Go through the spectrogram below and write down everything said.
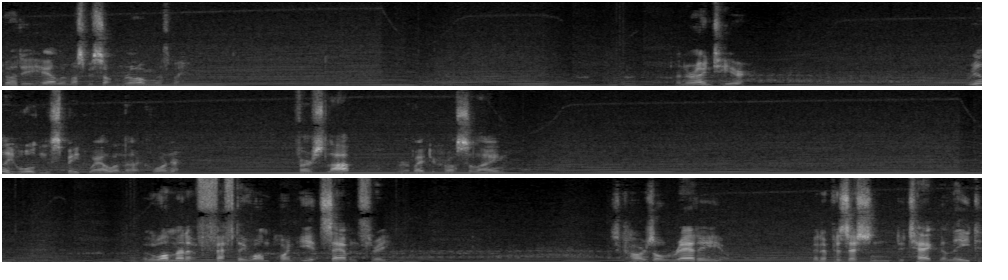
Bloody hell, there must be something wrong with me. And around here, really holding the speed well in that corner. First lap, we're about to cross the line. With a 1 minute 51.873. This car's already in a position to take the lead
